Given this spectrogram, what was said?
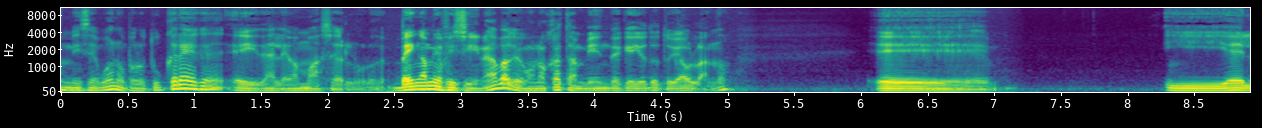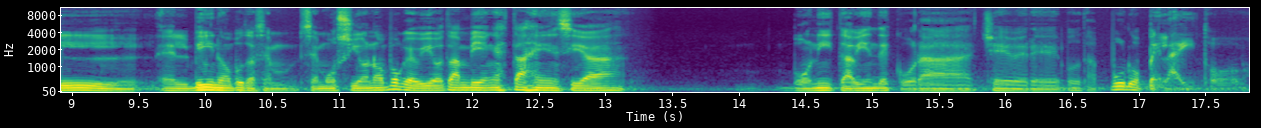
me dice, bueno, pero tú crees que, Ey, dale, vamos a hacerlo. bro. Ven a mi oficina para que conozcas también de qué yo te estoy hablando. Eh, y él, él vino, puta, se, se emocionó porque vio también esta agencia bonita, bien decorada, chévere, puta, puro peladito.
